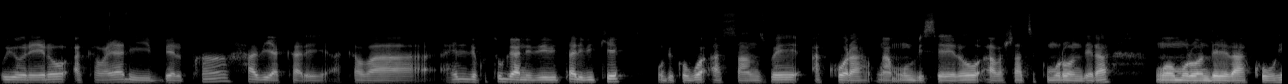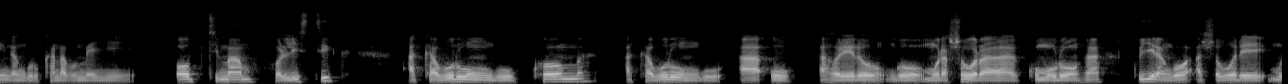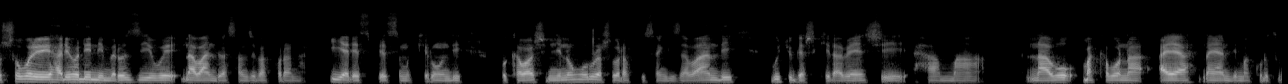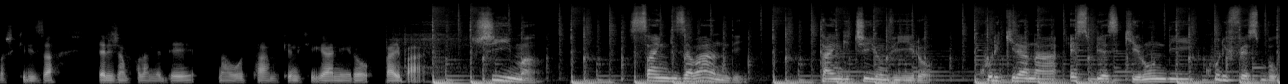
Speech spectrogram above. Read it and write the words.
uyu rero akaba yari bertrand habiyakare akaba ahereje kutuganirira ibitari bike mu bikorwa asanzwe akora mwamwumvise rero abashatse kumurondera mwomuronderera ku buhinga ngurukanabumenyi optimum holistic akaburungu com akaburungu au aho rero ngo murashobora kumuronka kugira ngo ashobore mushobore hariho n'inimero ziwe n'abandi basanzwe bakorana ERSPS mu kirundi ukaba washimye ino nkuru urashobora kwisangiza abandi gutyo ugashikira benshi hama nabo bakabona aya n'ayandi makuru tubashikiriza yari jean paul amede nawe utaha mu kindi kiganiro bayi bayi shima sangiza abandi tanga iciyumviro kurikirana sbs kirundi kuri facebook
